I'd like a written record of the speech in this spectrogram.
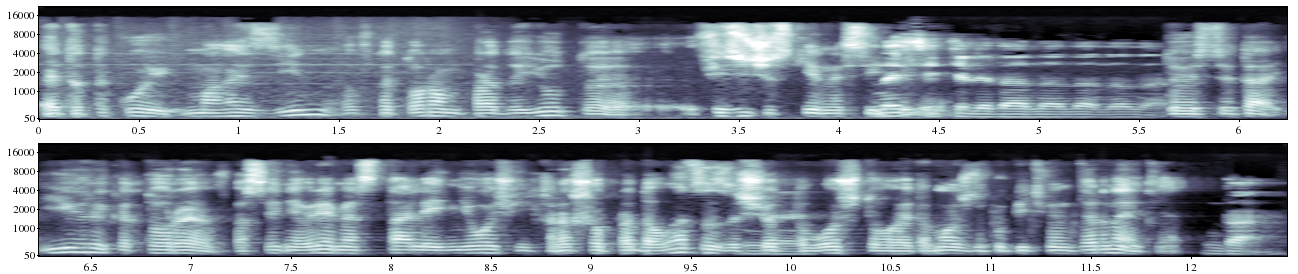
это такой магазин, в котором продают э, физические носители. Носители, да, да, да, да, да. То есть это игры, которые в последнее время стали не очень хорошо продаваться за счет да. того, что это можно купить в интернете. Да.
